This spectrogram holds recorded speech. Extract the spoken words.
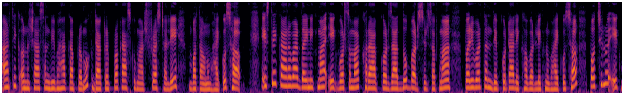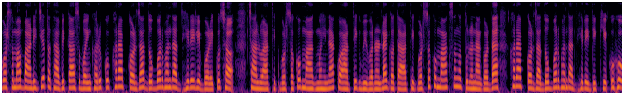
आर्थिक अनुशासन विभागका प्रमुख डाक्टर प्रकाश कुमार श्रेष्ठले बताउनु भएको छ। यस्तै कारोबार दैनिकमा एक वर्षमा खराब कर्जा दोब्बर शीर्षकमा परिवर्तन देवकोटाले खबर लेख्नु भएको छ पछिल्लो एक वर्षमा वाणिज्य तथा विकास बैङ्कहरूको खराब कर्जा दोब्बरभन्दा धेरैले बढेको छ। चालु आर्थिक वर्षको माघ महिनाको आर्थिक विवरणलाई गत आर्थिक वर्षको माघसँग तुलना गर्दा खराब कर्जा दोब्बरभन्दा धेरै देखिएको हो।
